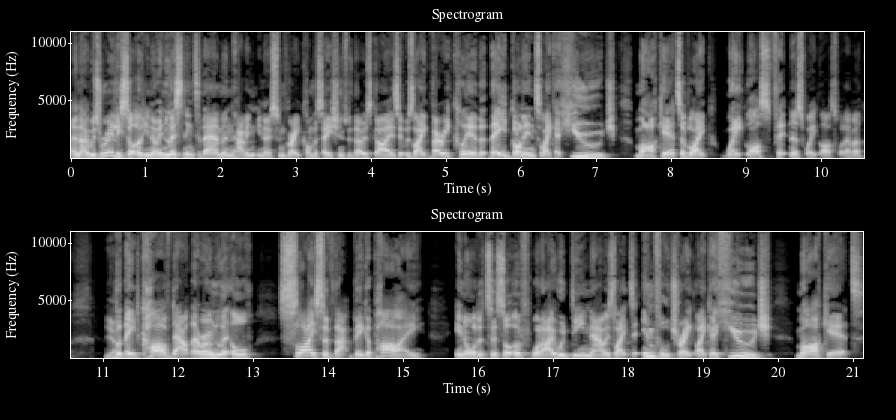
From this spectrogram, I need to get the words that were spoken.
And I was really sort of, you know, in listening to them and having, you know, some great conversations with those guys, it was like very clear that they'd gone into like a huge market of like weight loss, fitness, weight loss, whatever. Yeah. But they'd carved out their own little slice of that bigger pie in order to sort of what I would deem now is like to infiltrate like a huge market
